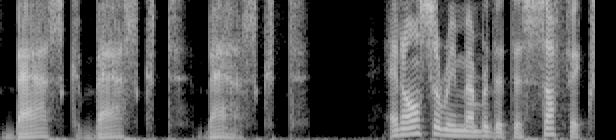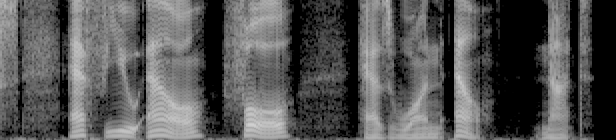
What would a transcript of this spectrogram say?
Bask, basked, basked. And also remember that the suffix FUL, full, has one L, not.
